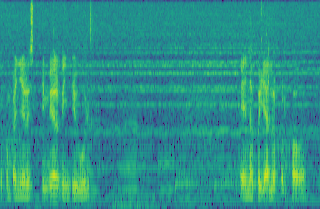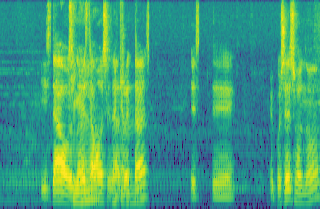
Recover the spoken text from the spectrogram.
Mi compañero streamer, Benjigul. Vayan a apoyarlo, por favor. Y estábamos, ¿no? Síganlo, Estábamos en las retas, este, y pues eso, ¿no?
